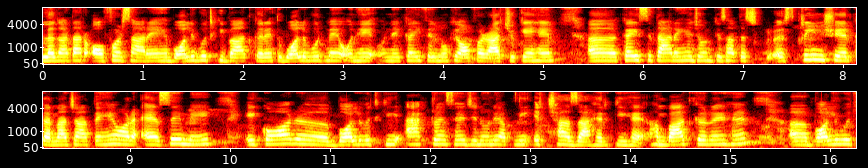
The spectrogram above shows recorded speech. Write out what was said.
लगातार ऑफर्स आ रहे हैं। बॉलीवुड की बात करें तो बॉलीवुड में उन्हें उन्हें कई फ़िल्मों के ऑफ़र आ चुके हैं। कई सितारे हैं जो उनके साथ स्क्रीन शेयर करना चाहते हैं। और ऐसे में एक और बॉलीवुड की एक्ट्रेस है जिन्होंने अपनी इच्छा ज़ाहिर की है। हम बात कर रहे हैं बॉलीवुड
